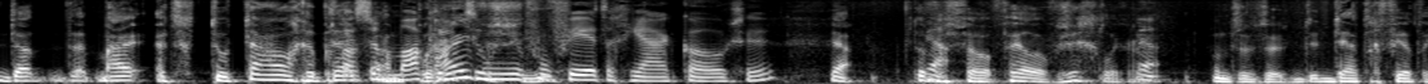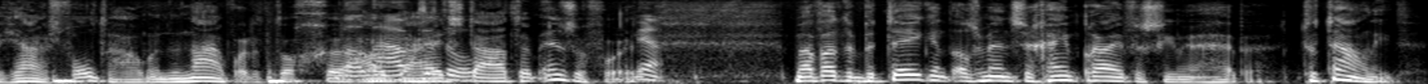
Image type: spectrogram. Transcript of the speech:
dat, dat, maar het totale gebrek aan privacy... Het was makkelijk toen je voor 40 jaar koos, hè? Ja, dat was veel, veel overzichtelijker. Want de 30, 40 jaar is vol te houden. En daarna wordt het toch uh, houdbaarheidsdatum enzovoort. Ja. Maar wat het betekent als mensen geen privacy meer hebben. Totaal niet.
